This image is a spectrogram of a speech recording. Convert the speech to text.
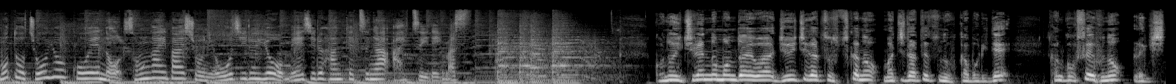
元徴用工への損害賠償に応じるよう命じる判決が相次いでいます。この一連の問題は11月2日の町田鉄の深掘りで韓国政府の歴史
